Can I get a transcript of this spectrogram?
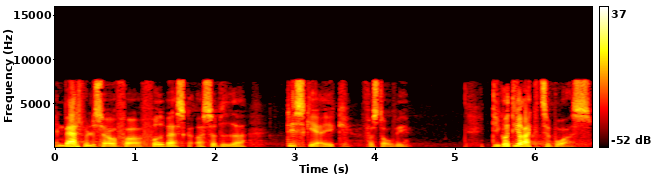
En vært ville sørge for fodvask og så videre. Det sker ikke, forstår vi. De går direkte til bords.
